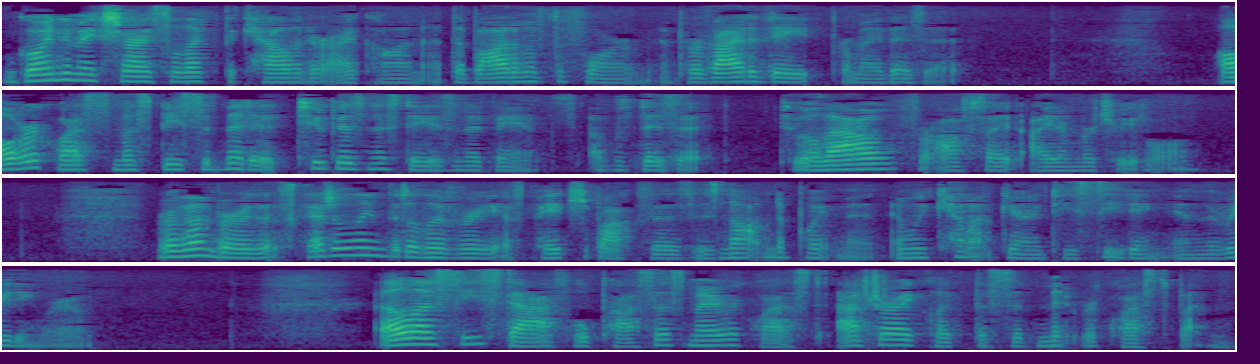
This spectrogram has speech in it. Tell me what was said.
I'm going to make sure I select the calendar icon at the bottom of the form and provide a date for my visit. All requests must be submitted two business days in advance of a visit to allow for offsite item retrieval. Remember that scheduling the delivery of paged boxes is not an appointment and we cannot guarantee seating in the reading room. LSC staff will process my request after I click the Submit Request button.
